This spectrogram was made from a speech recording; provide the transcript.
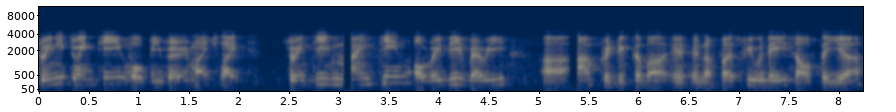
2020 will be very much like 2019 already very uh, unpredictable in, the first few days of the year.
